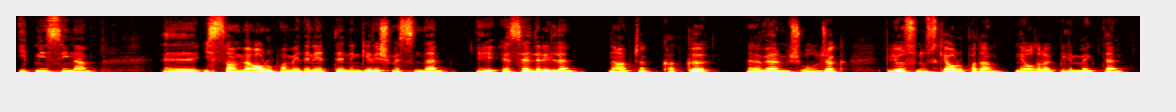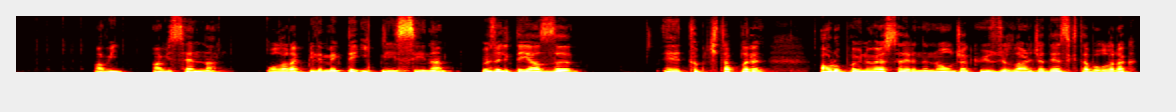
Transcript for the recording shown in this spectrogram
İbn Sina e, İslam ve Avrupa medeniyetlerinin gelişmesinde e, eserleriyle ne yapacak? Katkı e, vermiş olacak. Biliyorsunuz ki Avrupa'da ne olarak bilinmekte? Avi, Avicenna olarak bilinmekte İbn Sina. Özellikle yazdığı e, tıp kitapları Avrupa üniversitelerinde ne olacak? Yüzyıllarca ders kitabı olarak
